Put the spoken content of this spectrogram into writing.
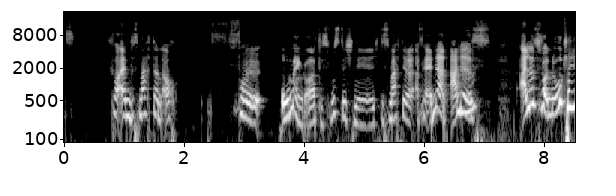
ist. Vor allem, das macht dann auch voll, oh mein Gott, das wusste ich nicht. Das macht ja, verändert alles. Mhm. Alles von Loki.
